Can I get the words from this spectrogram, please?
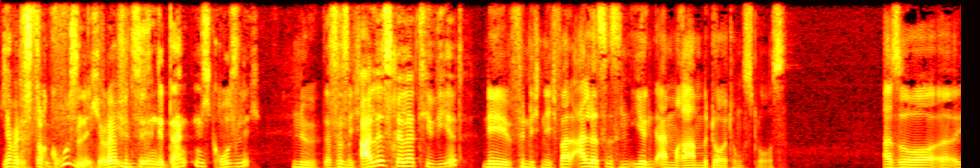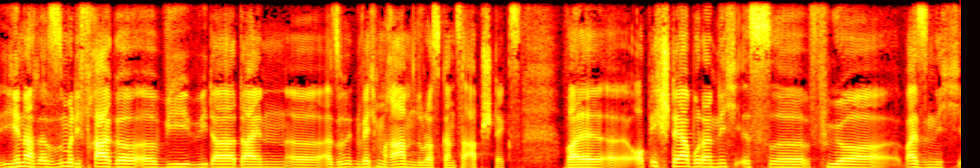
ja, aber das ist doch gruselig, oder? Findest du diesen Gedanken nicht gruselig? Nö. Dass das alles relativiert? Nee, finde ich nicht, weil alles ist in irgendeinem Rahmen bedeutungslos. Also äh, je nach, das ist immer die Frage, äh, wie, wie da dein, äh, also in welchem Rahmen du das Ganze absteckst. Weil ob ich sterbe oder nicht, ist für, weiß ich nicht,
